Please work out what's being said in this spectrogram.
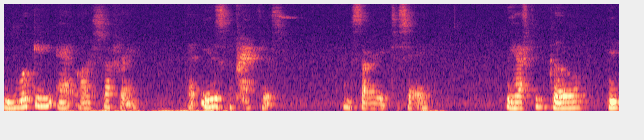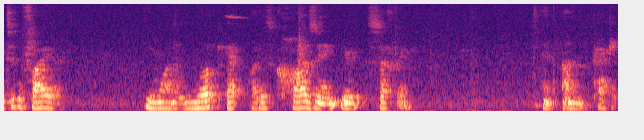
looking at our suffering. That is the practice. I'm sorry to say. We have to go into the fire. You want to look at what is causing your suffering and unpack it.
